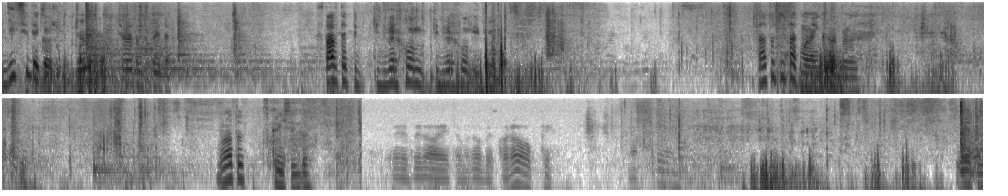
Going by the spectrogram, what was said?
Йдіть сюди, кажу. Чого ви, чого ви там стоїте? Ставте під, під верхом, під верхом і пробуйте. Та тут і так маленька глибина. Вона тут скрізь іде. перебирає, там робить коробки. Є там,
